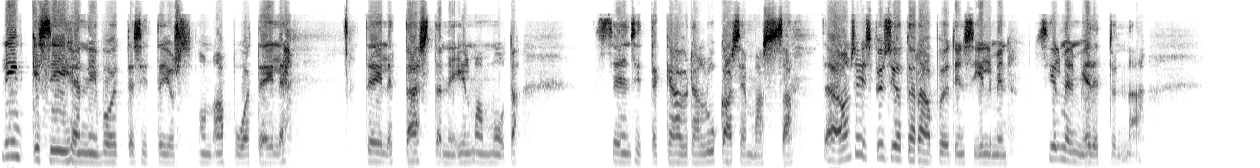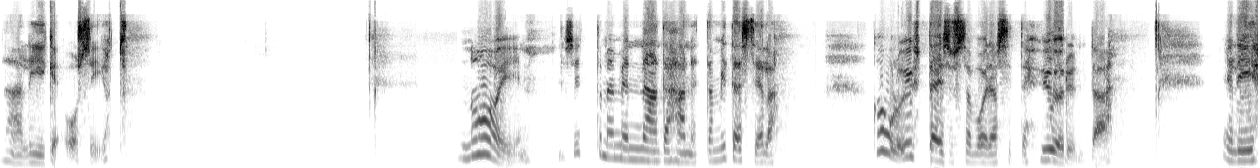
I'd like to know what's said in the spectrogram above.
linkki siihen, niin voitte sitten, jos on apua teille, teille tästä, niin ilman muuta sen sitten käydä lukasemassa. Tämä on siis fysioterapeutin silmin, silmin mietitty nämä, nämä liikeosiot. Noin. Ja sitten me mennään tähän, että miten siellä kouluyhteisössä voidaan sitten hyödyntää. Eli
